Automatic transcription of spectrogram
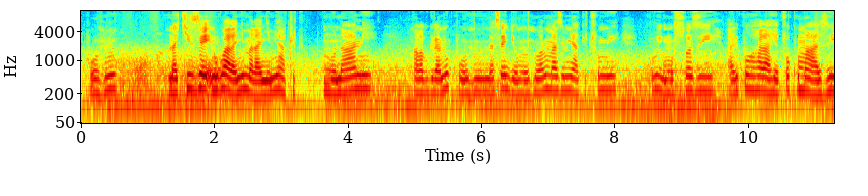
ukuntu nakize indwara nyimaranye imyaka umunani nkababwira n'ukuntu nasengeye umuntu wari umaze imyaka icumi kuri uyu musozi ariko hari hepfo ku mazi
